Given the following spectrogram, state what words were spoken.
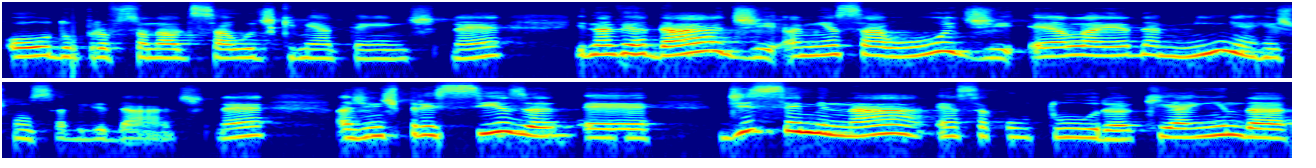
ou do profissional de saúde que me atende, né? E na verdade a minha saúde ela é da minha responsabilidade, né? A gente precisa é, disseminar essa cultura que ainda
